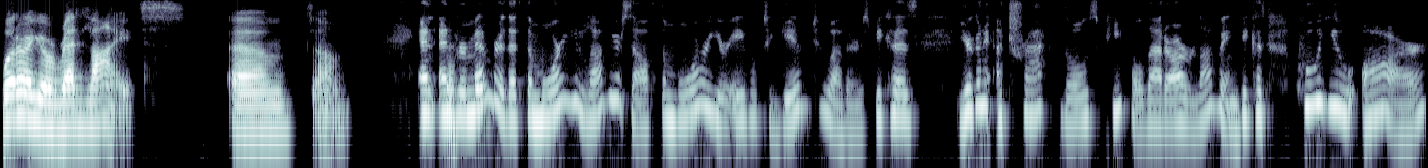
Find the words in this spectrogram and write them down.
what are your red lights? Um so and and remember that the more you love yourself the more you're able to give to others because you're going to attract those people that are loving because who you are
